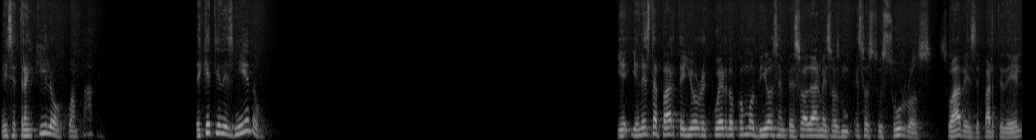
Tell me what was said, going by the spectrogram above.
me dice, tranquilo, Juan Pablo, ¿de qué tienes miedo? Y, en esta parte yo recuerdo cómo Dios empezó a darme esos, esos susurros suaves de parte de Él.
